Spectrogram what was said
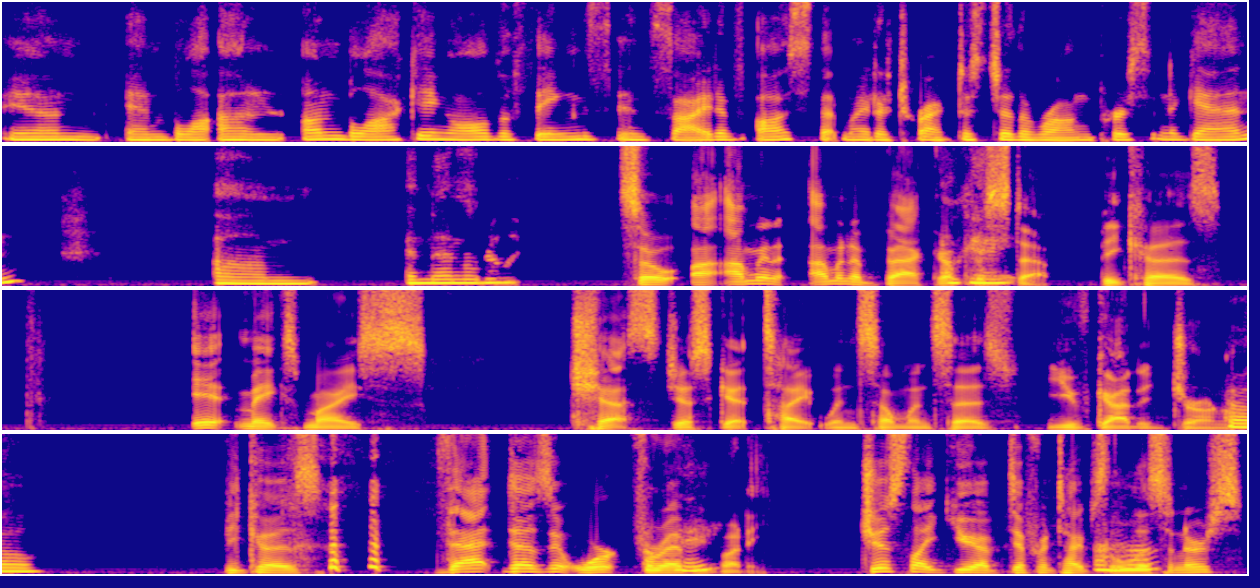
and and blo- un- unblocking all the things inside of us that might attract us to the wrong person again. Um, and then really, So I I'm gonna I'm gonna back up Okay. a step because it makes my chest just get tight when someone says you've got a journal oh, because that doesn't work for Okay. everybody. Just like you have different types of Uh-huh. listeners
